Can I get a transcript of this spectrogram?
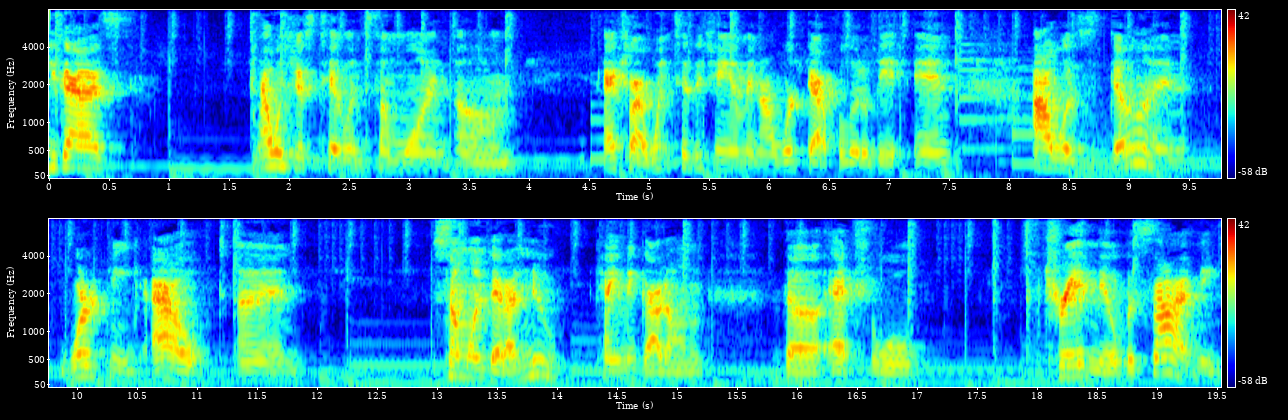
You guys, I was just telling someone, um, actually, I went to the gym and I worked out for a little bit, and I was done working out, and someone that I knew came and got on the actual treadmill beside me,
